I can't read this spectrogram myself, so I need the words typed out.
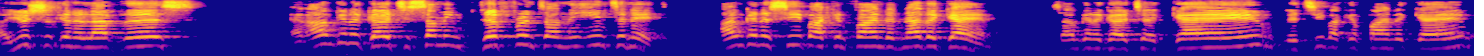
Ayush is going to love this. And I'm going to go to something different on the internet. I'm going to see if I can find another game. So I'm going to go to a game. Let's see if I can find a game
